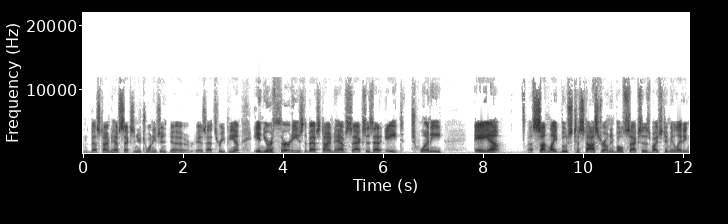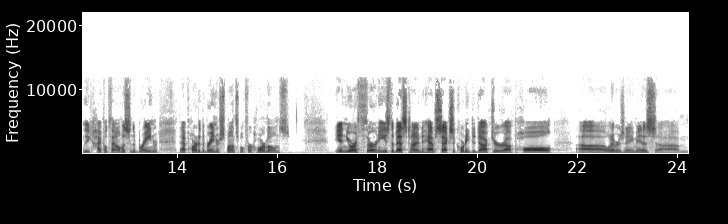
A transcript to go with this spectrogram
The best time to have sex in your 20s uh, is at 3 p.m. In your 30s, the best time to have sex is at 8:20 a.m. Uh, sunlight boosts testosterone in both sexes by stimulating the hypothalamus in the brain, that part of the brain responsible for hormones in your 30s the best time to have sex, according to Dr. Uh, Paul, uh, whatever his name is, um,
